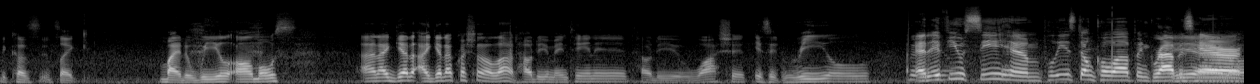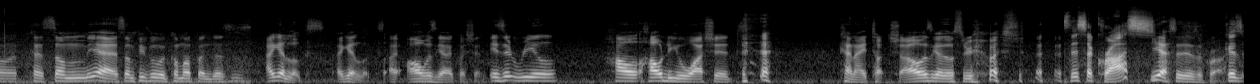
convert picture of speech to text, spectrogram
because it's like by the wheel almost. And I get I get that question a lot. How do you maintain it? How do you wash it? Is it real? And if you see him, please don't go up and grab his hair. Because some yeah, some people would come up and this is I get looks. I get looks. I always get a question. Is it real? How how do you wash it? Can I touch? I always get those three questions. Is this a cross? yes, it is a cross. Because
